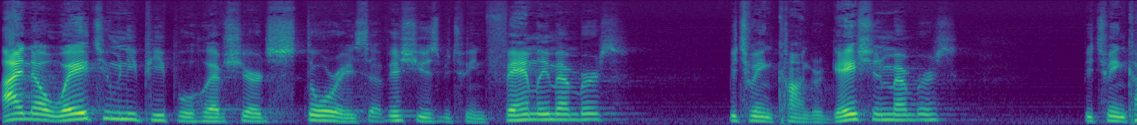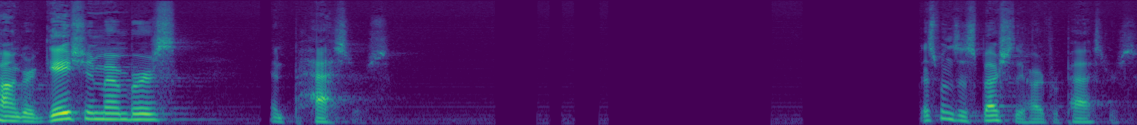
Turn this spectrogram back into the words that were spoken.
I know way too many people who have shared stories of issues between family members between congregation members, between congregation members and pastors. This one's especially hard for pastors.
